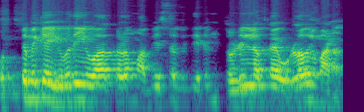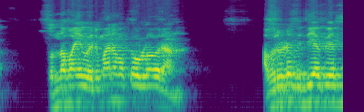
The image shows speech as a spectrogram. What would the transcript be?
ഒട്ടുമിക്ക യുവതി യുവാക്കളും അഭ്യസ്ത വിദ്യരും തൊഴിലൊക്കെ ഉള്ളവരുമാണ്. സ്വന്തമായി വരുമാനമൊക്കെ ഉള്ളവരാണ്. അവരുടെ വിദ്യാഭ്യാസ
